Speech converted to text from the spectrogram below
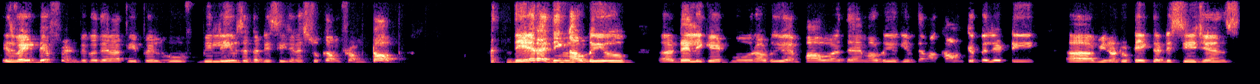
is very different. Because there are people who believes that the decision has to come from top. There, I think, how do you uh, delegate more? How do you empower them? How do you give them accountability? Uh, you know, to take the decisions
